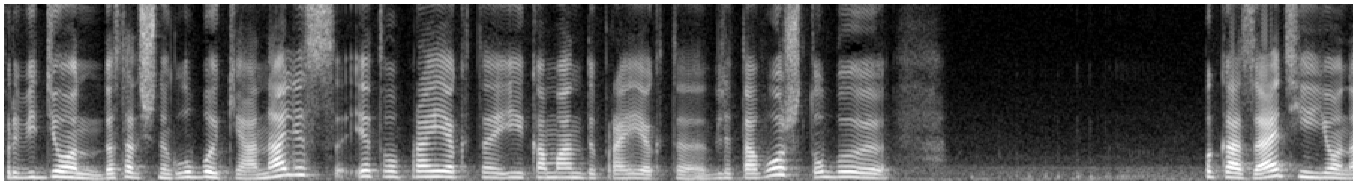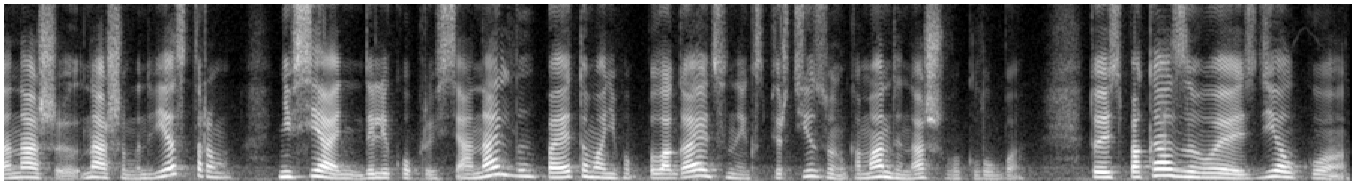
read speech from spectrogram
проведен достаточно глубокий анализ этого проекта и команды проекта для того, чтобы показать ее на наш, нашим инвесторам. Не все они далеко профессиональны, поэтому они полагаются на экспертизу на команды нашего клуба. То есть, показывая сделку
